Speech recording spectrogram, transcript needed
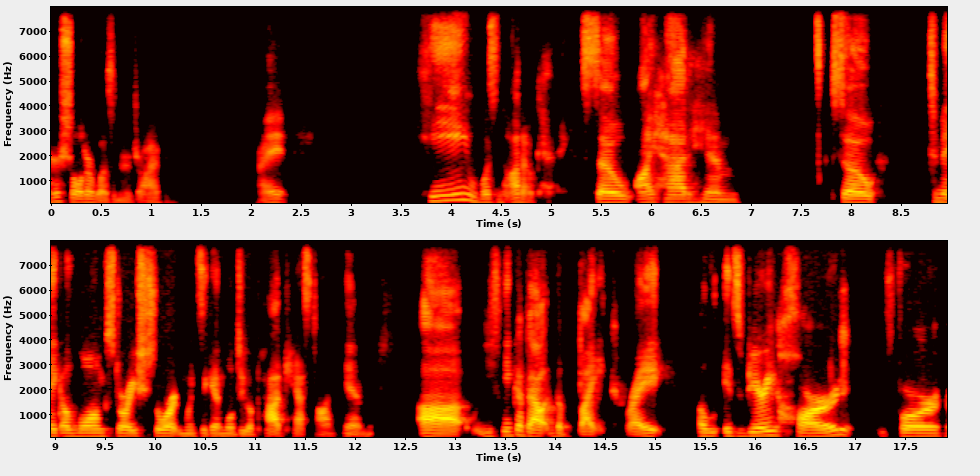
Her shoulder wasn't her driver, right? He was not okay. So I had him. So to make a long story short, and once again, we'll do a podcast on him. Uh, you think about the bike, right? It's very hard for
